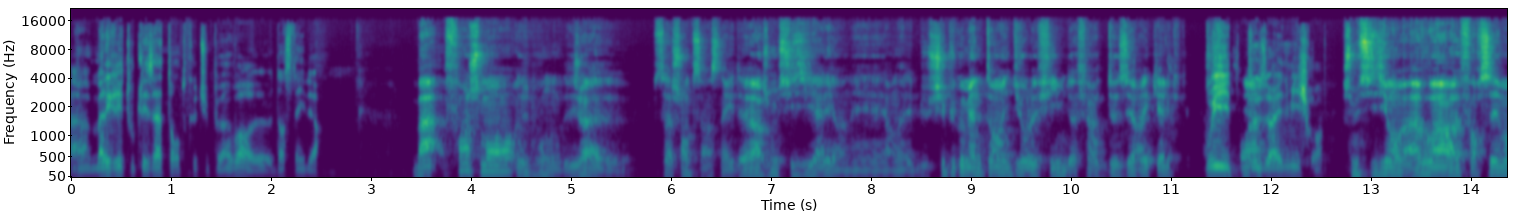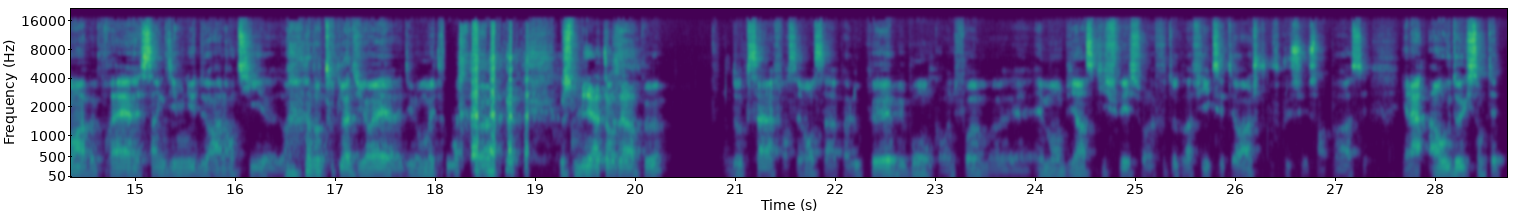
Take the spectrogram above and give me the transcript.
euh, malgré toutes les attentes que tu peux avoir euh, d'un Snyder? Bah franchement, bon déjà sachant que c'est un Snyder, je me suis dit allez on est, on je sais plus combien de temps il dure le film, il doit faire deux heures et quelques. Oui, deux heures et demie, je crois. Je me suis dit, on va avoir forcément à peu près 5-10 minutes de ralenti euh, dans, toute la durée euh, du long métrage. je m'y attendais un peu. Donc ça, forcément, ça n'a pas loupé. Mais bon, encore une fois, moi, aimant bien ce qu'il fait sur la photographie, etc., je trouve que c'est sympa. Il y en a un ou deux qui sont peut-être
